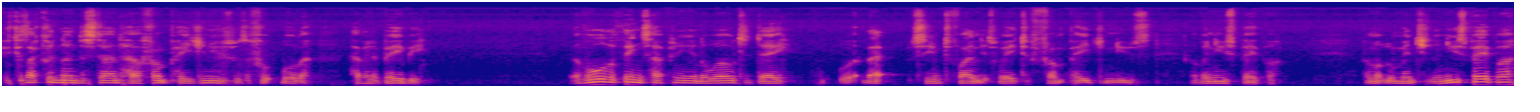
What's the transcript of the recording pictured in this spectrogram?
because I couldn't understand how front page news was a footballer having a baby. Of all the things happening in the world today, that seemed to find its way to front page news of a newspaper. I'm not going to mention the newspaper,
